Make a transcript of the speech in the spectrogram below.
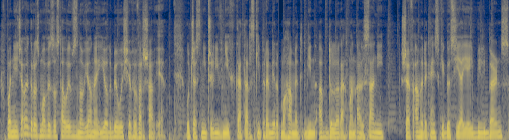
W poniedziałek rozmowy zostały wznowione i odbyły się w Warszawie. Uczestniczyli w nich katarski premier Mohammed bin Abdulrahman al-Sani, szef amerykańskiego CIA Bill Burns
